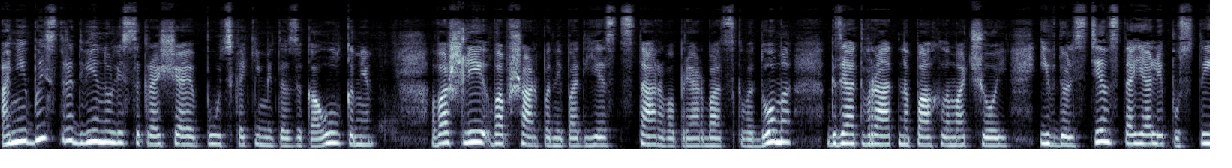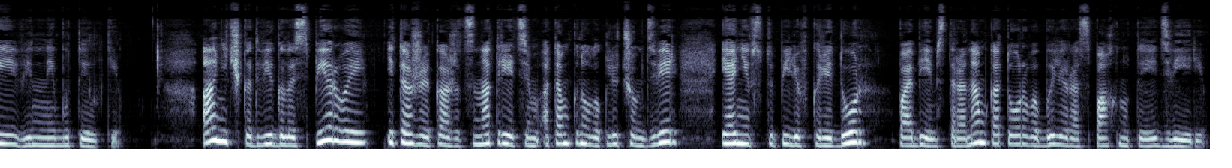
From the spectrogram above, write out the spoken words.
Они быстро двинулись, сокращая путь с какими-то закоулками, вошли в обшарпанный подъезд старого приорбатского дома, где отвратно пахло мочой, и вдоль стен стояли пустые винные бутылки. Анечка двигалась первой, этаже, кажется, на третьем, отомкнула ключом дверь, и они вступили в коридор, по обеим сторонам которого были распахнутые двери.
